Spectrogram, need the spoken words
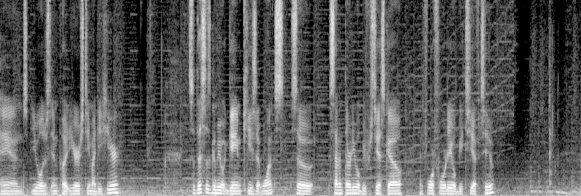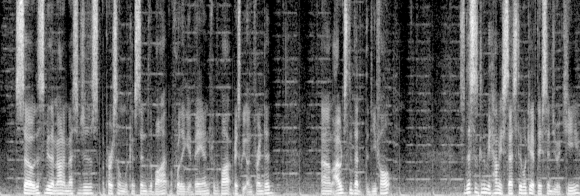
And you will just input your Steam ID here. So this is going to be what game keys it wants. So 730 will be for CSGO, and 440 will be TF2. So this will be the amount of messages a person can send to the bot before they get banned from the bot, basically unfriended. Um, I would just leave that at the default. So this is going to be how many sets they will get if they send you a key.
